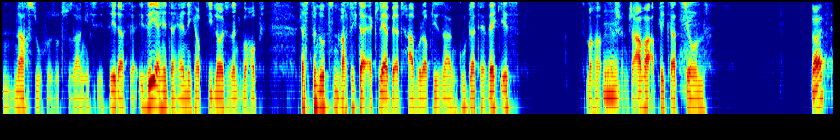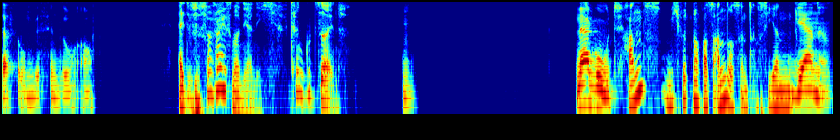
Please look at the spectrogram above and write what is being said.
nachsuche sozusagen. Ich, ich sehe das ja. Ich sehe ja hinterher nicht, ob die Leute dann überhaupt das benutzen, was ich da erklärbert habe, oder ob die sagen, gut, dass der weg ist. Jetzt machen wir wieder hm. schon Java-Applikationen. Läuft das so ein bisschen so auch? Äh, weiß man ja nicht. Kann gut sein. Hm. Na gut. Hans, mich würde noch was anderes interessieren. Gerne.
